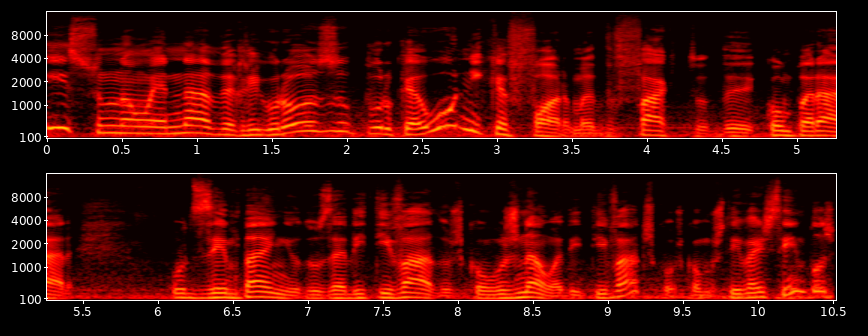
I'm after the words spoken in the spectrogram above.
isso não é nada rigoroso, porque a única forma, de facto, de comparar o desempenho dos aditivados com os não aditivados, com os combustíveis simples,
